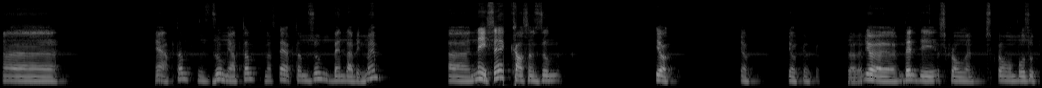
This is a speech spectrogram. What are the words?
eee, ne yaptım? Zoom yaptım. Nasıl yaptım zoom ben de bilmem. Eee, neyse kalsın zoom. Yok. Yok. Yok yok yok. Yok yok. Deldi scroll'un. Scroll'un bozuk.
